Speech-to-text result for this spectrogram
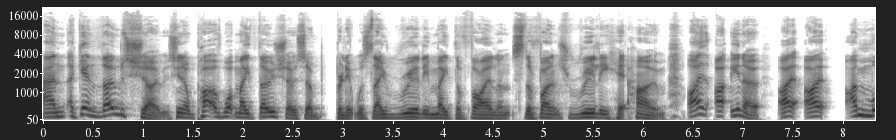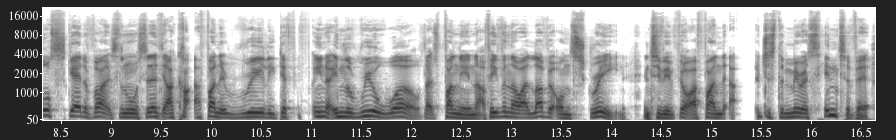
And again, those shows, you know, part of what made those shows so brilliant was they really made the violence, the violence really hit home. I, I you know, I, I, I'm more scared of violence than almost anything. I, can't, I find it really difficult, you know, in the real world. That's funny enough. Even though I love it on screen in TV and film, I find just the merest hint of it,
